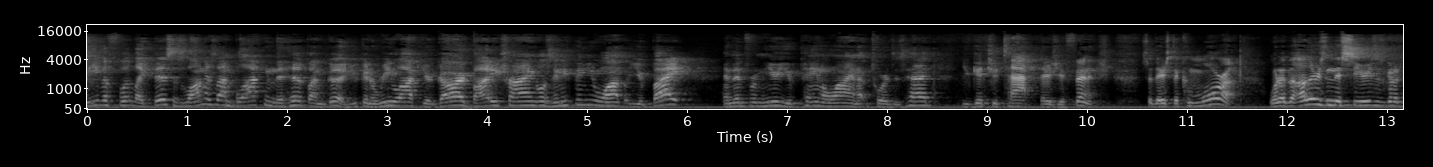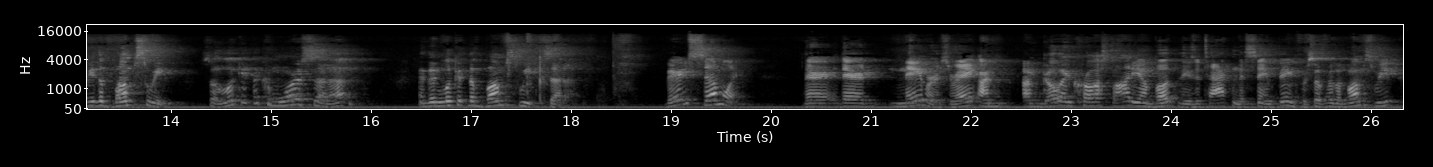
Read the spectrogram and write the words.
leave a foot like this. As long as I'm blocking the hip, I'm good. You can relock your guard, body triangles, anything you want, but you bite, and then from here, you paint a line up towards his head. You get your tap, there's your finish. So there's the Kimura. One of the others in this series is gonna be the bump sweep. So look at the Kimura setup, and then look at the bump sweep setup. Very similar. They're, they're neighbors, right? I'm, I'm going cross body on both of these, attacking the same thing. So for the bump sweep,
